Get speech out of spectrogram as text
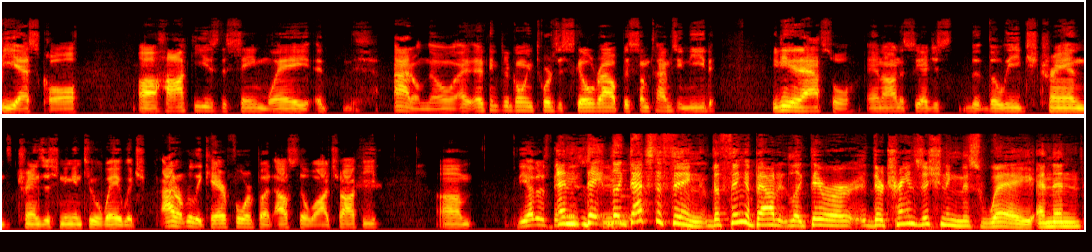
BS call. Uh, hockey is the same way. It, I don't know. I, I think they're going towards a skill route, but sometimes you need you need an asshole. And honestly, I just the, the league's trans transitioning into a way which I don't really care for, but I'll still watch hockey. Um, the other thing And they too- like that's the thing. The thing about it, like there are they're transitioning this way, and then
